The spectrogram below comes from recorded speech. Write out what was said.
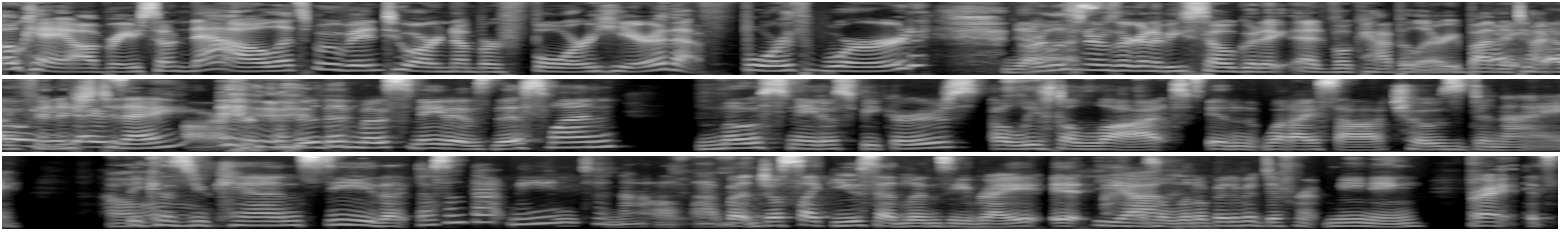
Okay, Aubrey. So now let's move into our number four here, that fourth word. Yes. Our listeners are going to be so good at, at vocabulary by the I time know, we finish today. Are better than most natives. This one, most native speakers, at least a lot in what I saw, chose deny. Oh. Because you oh. can see that doesn't that mean to not allow? But just like you said, Lindsay, right? It yeah. has a little bit of a different meaning. Right. Its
